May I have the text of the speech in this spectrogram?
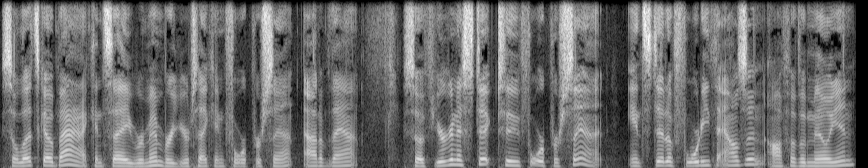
So let's go back and say remember you're taking 4% out of that. So if you're going to stick to 4% instead of 40,000 off of a million,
